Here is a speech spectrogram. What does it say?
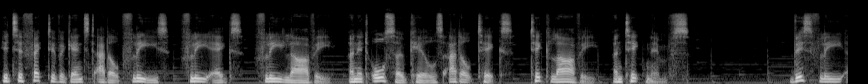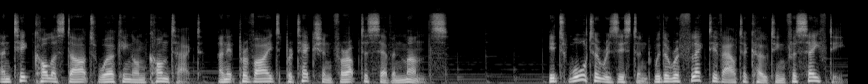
It's effective against adult fleas, flea eggs, flea larvae, and it also kills adult ticks, tick larvae, and tick nymphs. This flea and tick collar starts working on contact, and it provides protection for up to 7 months. It's water resistant with a reflective outer coating for safety.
